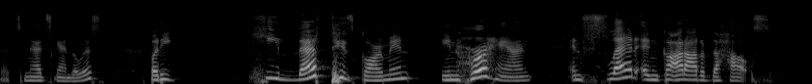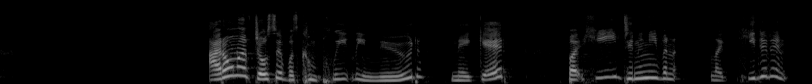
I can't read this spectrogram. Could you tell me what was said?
That's mad scandalous. But he he left his garment in her hand and fled and got out of the house. I don't know if Joseph was completely nude, naked, but he didn't even like he didn't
